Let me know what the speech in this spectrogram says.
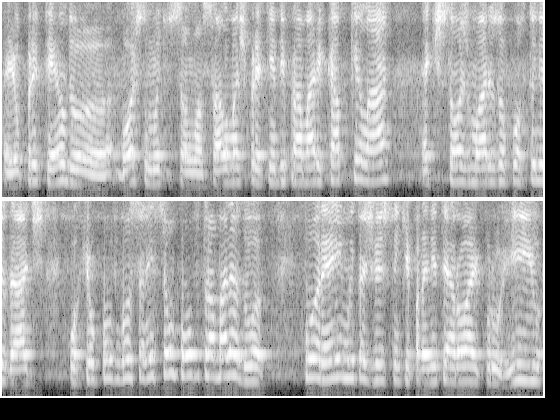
Eu pretendo, gosto muito de São Gonçalo, mas pretendo ir para Maricá porque lá é que estão as maiores oportunidades, porque o povo gonçalense é um povo trabalhador. Porém, muitas vezes tem que ir para Niterói, para o Rio,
